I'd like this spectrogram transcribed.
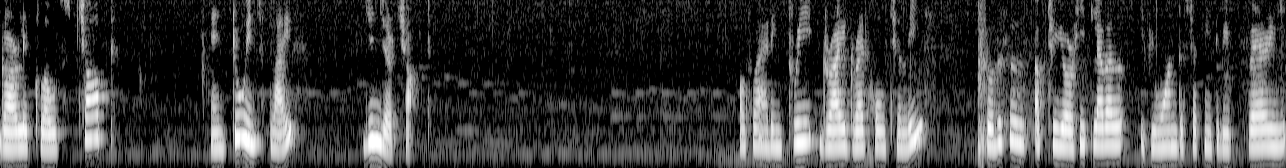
garlic cloves chopped and 2 inch slice ginger chopped. Also adding three dried red whole chilies. So this is up to your heat level. If you want this chutney to be very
